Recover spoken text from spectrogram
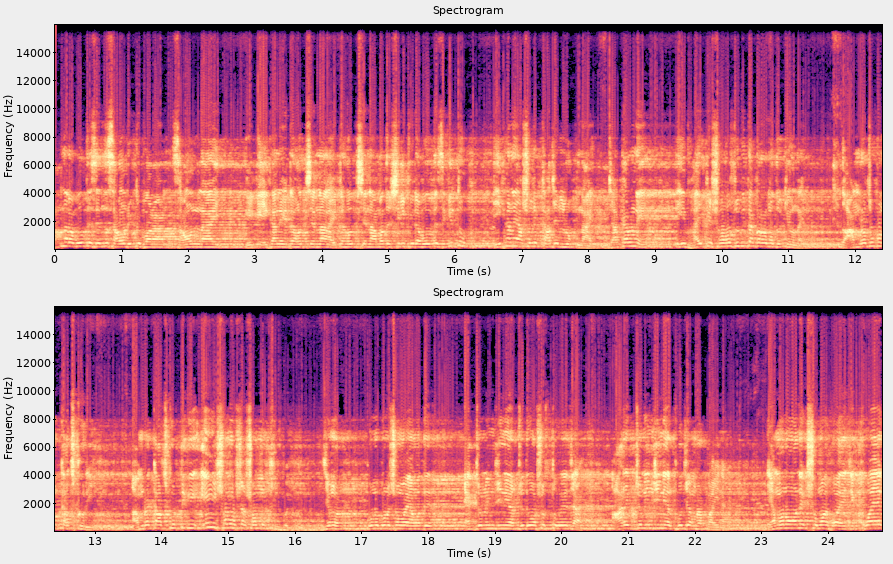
আপনারা বলতেছেন যে সাউন্ড একটু বাড়ান, সাউন্ড নাই এখানে এটা হচ্ছে না, এটা হচ্ছে না, আমাদের শিল্পীরা বলতেছে, কিন্তু এখানে আসলে কাজের লোক নাই। যার কারণে এই ভাইকে সহযোগিতা করার মতো কেউ নাই। তো আমরা যখন কাজ করি, আমরা কাজ করতে গিয়ে এই সমস্যার সম্মুখীন হই। যেমন, কোন কোন সময় আমাদের একজন ইঞ্জিনিয়ার যদি অসুস্থ হয়ে যায়, আরেকজন ইঞ্জিনিয়ার খুঁজে আমরা পাই না। এমনও অনেক সময় হয় যে কয়েক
